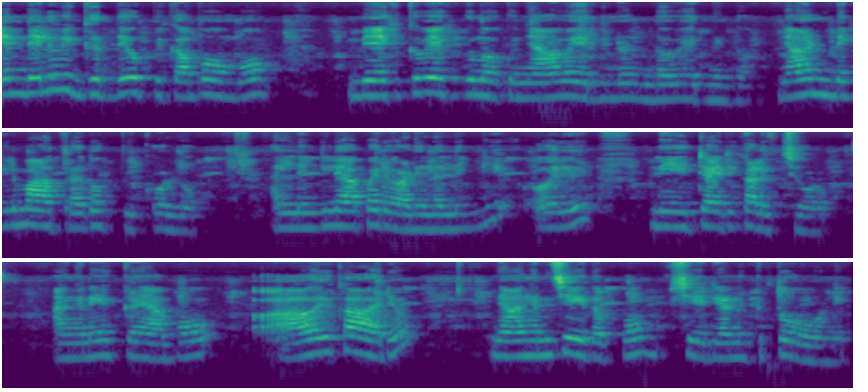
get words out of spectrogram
എന്തേലും വികൃതി ഒപ്പിക്കാൻ പോകുമ്പോൾ വേക്ക് വേക്ക് നോക്കും ഞാൻ വരുന്നുണ്ടോ വരുന്നുണ്ടോ? ഞാൻ ഉണ്ടെങ്കിൽ മാത്രമേ അത് ഒപ്പിക്കുള്ളൂ. അല്ലെങ്കിൽ ആ പരിപാടിയിൽ അല്ലെങ്കിൽ ഒരു നീറ്റായിട്ട് കളിച്ചോളും. അങ്ങനെയൊക്കെ അപ്പോൾ ആ ഒരു കാര്യം ഞാൻ അങ്ങനെ ചെയ്തപ്പോൾ ശരിയാണ് എനിക്ക് തോന്നി.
